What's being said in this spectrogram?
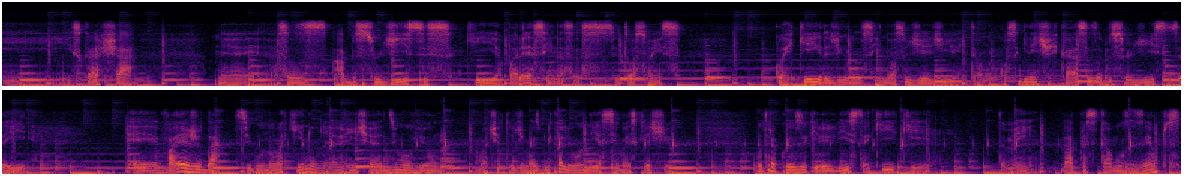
e escrachar né, essas absurdices que aparecem nessas situações corriqueiras, digamos assim, no nosso dia a dia. Então, conseguir identificar essas absurdices aí é, vai ajudar, segundo o Aquino, né, a gente a desenvolver um, uma atitude mais brincalhona e a ser mais criativo. Outra coisa que ele lista aqui, que também dá para citar alguns exemplos,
